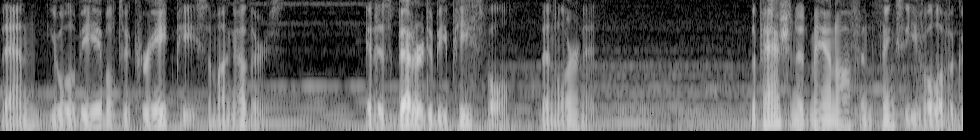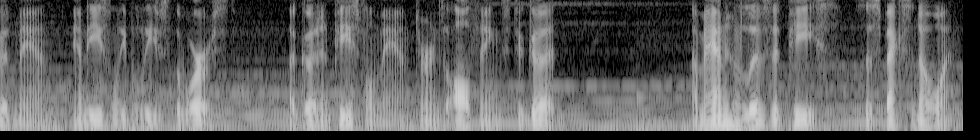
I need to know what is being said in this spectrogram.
Then you will be able to create peace among others. It is better to be peaceful than learned. The passionate man often thinks evil of a good man and easily believes the worst. A good and peaceful man turns all things to good. A man who lives at peace suspects no one,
